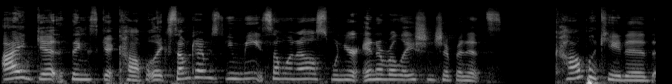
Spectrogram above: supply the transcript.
I get things get complicated. Like sometimes you meet someone else when you're in a relationship and it's complicated.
